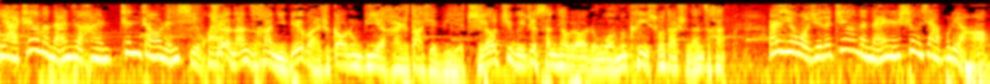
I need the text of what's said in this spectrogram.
呀，这样的男子汉真招人喜欢。这男子汉，你别管是高中毕业还是大学毕业，只要具备这三条标准，我们可以说他是男子汉。而且我觉得这样的男人剩下不了，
